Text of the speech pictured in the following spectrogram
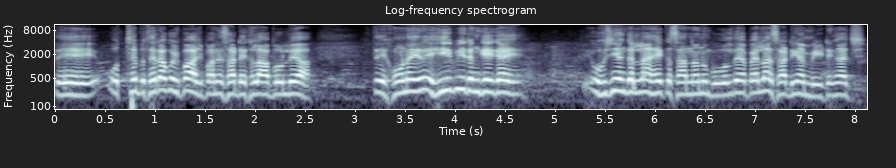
ਤੇ ਉੱਥੇ ਬਥੇਰਾ ਕੁਝ ਭਾਜਪਾ ਨੇ ਸਾਡੇ ਖਿਲਾਫ ਬੋਲਿਆ। ਤੇ ਹੁਣ ਇਹੀ ਵੀ ਰੰਗੇ ਗਏ। ਉਹੋ ਜਿਹੀਆਂ ਗੱਲਾਂ ਇਹ ਕਿਸਾਨਾਂ ਨੂੰ ਬੋਲਦੇ ਆ। ਪਹਿਲਾਂ ਸਾਡੀਆਂ ਮੀਟਿੰਗਾਂ 'ਚ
